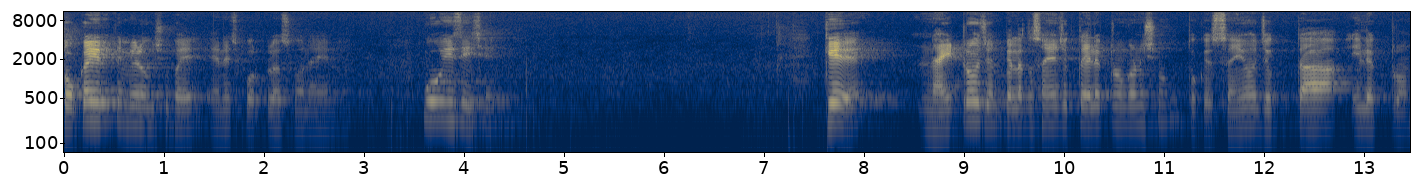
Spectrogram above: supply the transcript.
તો કઈ રીતે મેળવશું ભાઈ? એનએચ ફોર પ્લસ વન આયનમાં બહુ ઇઝી છે. કે નાઇટ્રોજન પહેલાં તો સંયોજકતા ઇલેક્ટ્રોન ગણીશું. તો કે સંયોજકતા ઇલેક્ટ્રોન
